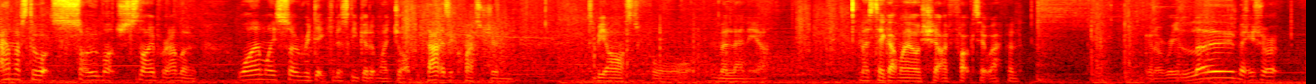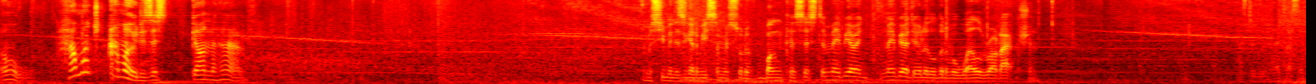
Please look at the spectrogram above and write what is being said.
And I've still got so much sniper ammo. Why am I so ridiculously good at my job? That is a question to be asked for millennia. Let's take out my old shit I fucked it weapon. I'm gonna reload, make sure... Oh, how much ammo does this gun have? I'm assuming this is going to be some sort of bunker system. Maybe I maybe I do a little bit of a Welrod action. Hast du gehört, was in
